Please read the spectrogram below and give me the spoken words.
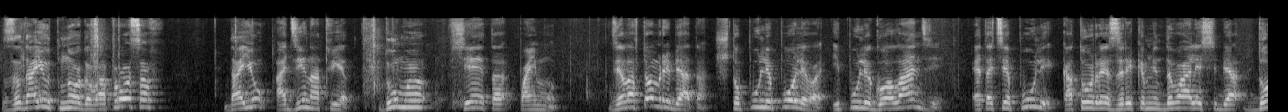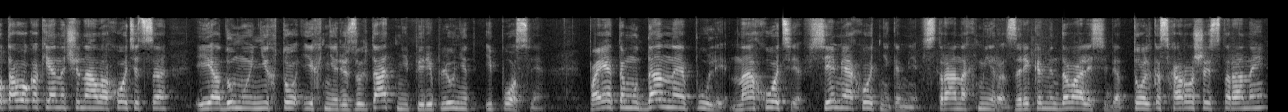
Задают много вопросов, даю один ответ. Думаю, все это поймут. Дело в том, ребята, что пуля Полева и пуля Голландии это те пули, которые зарекомендовали себя до того, как я начинал охотиться, и я думаю, никто их не результат не переплюнет и после. Поэтому данные пули на охоте всеми охотниками в странах мира зарекомендовали себя только с хорошей стороны.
